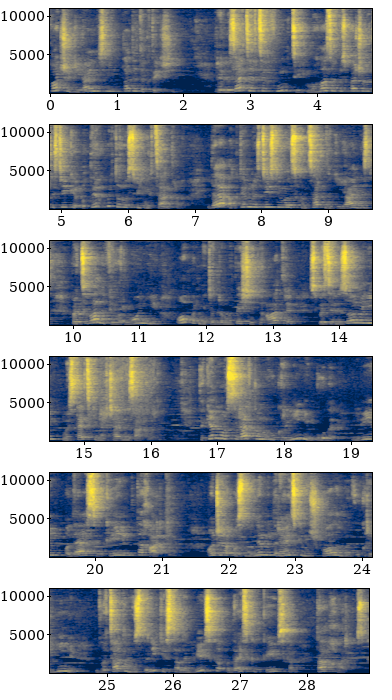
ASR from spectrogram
творчо-діяльнісній та дидактичній. Реалізація цих функцій могла забезпечуватись тільки у тих культуроосвітніх центрах, де активно здійснювалась концертна діяльність, працювали філармонії, оперні та драматичні театри, спеціалізовані мистецькі навчальні заклади. Такими осередками в Україні були Львів, Одеса, Київ та Харків. Отже, основними диригентськими школами в Україні в ХХ столітті стали Львівська, Одеська, Київська та Харківська.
